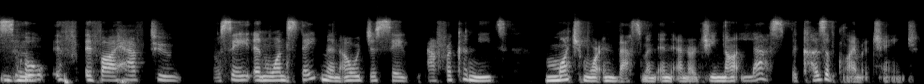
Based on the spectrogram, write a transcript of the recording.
Mm-hmm. So if if I have to say it in one statement, I would just say Africa needs much more investment in energy, not less, because of climate change.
